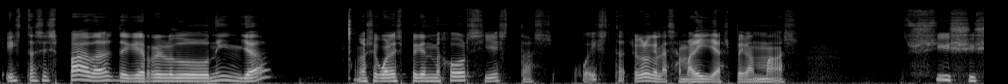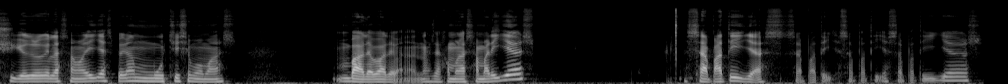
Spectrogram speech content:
estas espadas de guerrero ninja. No sé cuáles peguen mejor, si estas o estas. Yo creo que las amarillas pegan más. Sí, sí, sí, yo creo que las amarillas pegan muchísimo más. Vale, vale, nos dejamos las amarillas. Zapatillas, zapatillas, zapatillas, zapatillas.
